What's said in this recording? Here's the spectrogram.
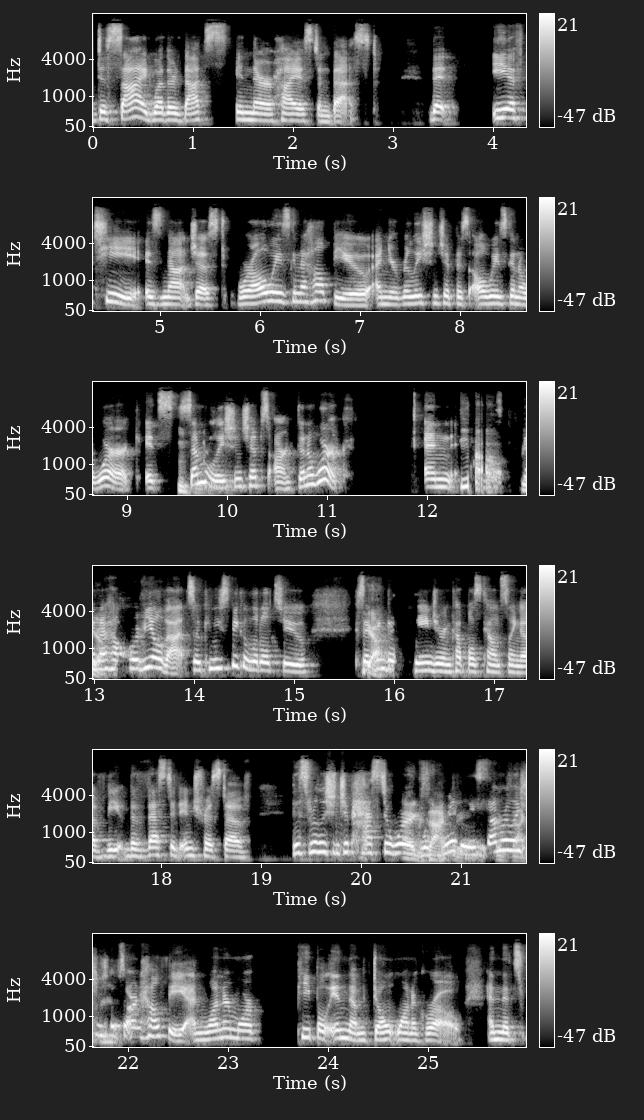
decide whether that's in their highest and best. That EFT is not just, we're always going to help you and your relationship is always going to work. It's mm-hmm. some relationships aren't going to work and yeah, going to yeah. help reveal that. So, can you speak a little to because I yeah. think there's danger in couples counseling of the the vested interest of this relationship has to work. Exactly. Really, some exactly. relationships aren't healthy, and one or more people in them don't want to grow, and that's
